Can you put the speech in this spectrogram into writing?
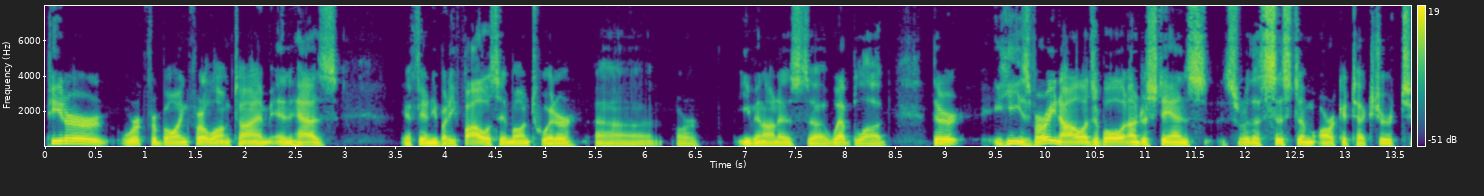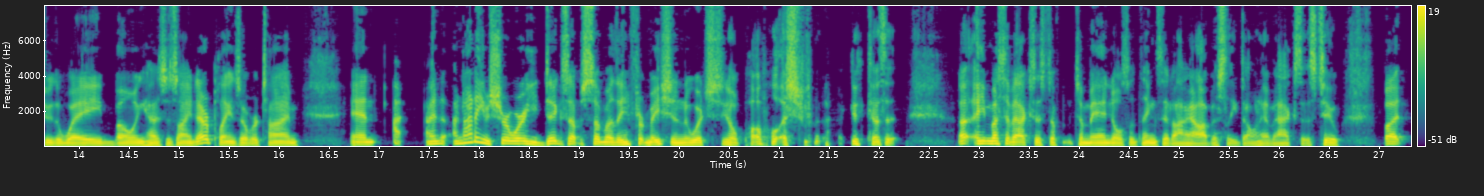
Peter worked for Boeing for a long time and has, if anybody follows him on Twitter uh, or even on his uh, web blog, there he's very knowledgeable and understands sort of the system architecture to the way Boeing has designed airplanes over time. And I, I'm not even sure where he digs up some of the information which he'll publish because it, uh, he must have access to, to, manuals and things that I obviously don't have access to. But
